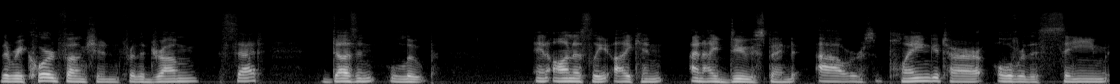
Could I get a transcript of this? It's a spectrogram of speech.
the record function for the drum set doesn't loop. And honestly, I can and I do spend hours playing guitar over the same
